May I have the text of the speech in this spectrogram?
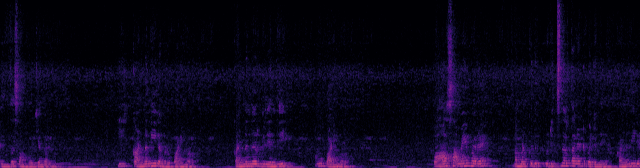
എന്താ സംഭവിക്കാൻ തുടങ്ങി ഈ കണ്ണുനീരങ്ങോട്ട് പണി മുടക്കും കണ്ണുനീർ ഗ്രന്ഥി അങ്ങ് പണി മുടക്കും അപ്പോൾ ആ സമയം വരെ നമ്മൾക്കിത് പിടിച്ചു നിർത്താനായിട്ട് പറ്റുന്നില്ല. കണ്ണുനീര്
